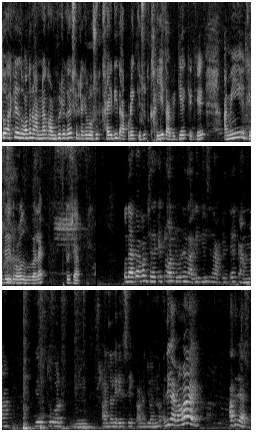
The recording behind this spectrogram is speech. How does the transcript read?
তো আজকে তোমাদের রান্না কমপ্লিট হয়ে সেটাকে ওষুধ খাইয়ে দিই, তারপরে ওষুধ খাইয়ে তারপরে গিয়ে কেকে আমি খেতে দিতে পারব দুপুরবেলায়। তো যাক। তো দেখো এখন ছেলেকে একটু অটোমেটে লাগিয়ে দিয়েছি রাখেতে কেননা যেহেতু ওর ঠান্ডা লেগেছে সেই কারণের জন্য। এদিকে বাবাই, হাতে আসো।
